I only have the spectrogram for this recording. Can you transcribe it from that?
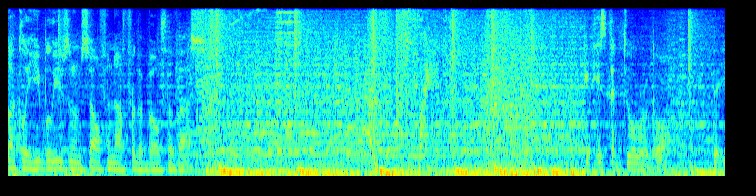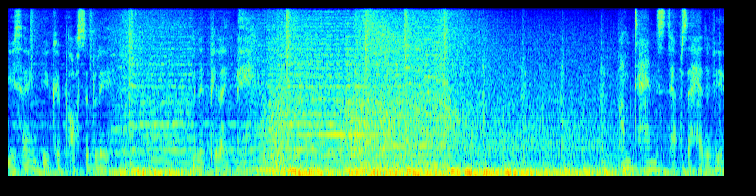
Luckily, he believes in himself enough for the both of us. Why? It is adorable that you think you could possibly manipulate me. I'm 10 steps ahead of you.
